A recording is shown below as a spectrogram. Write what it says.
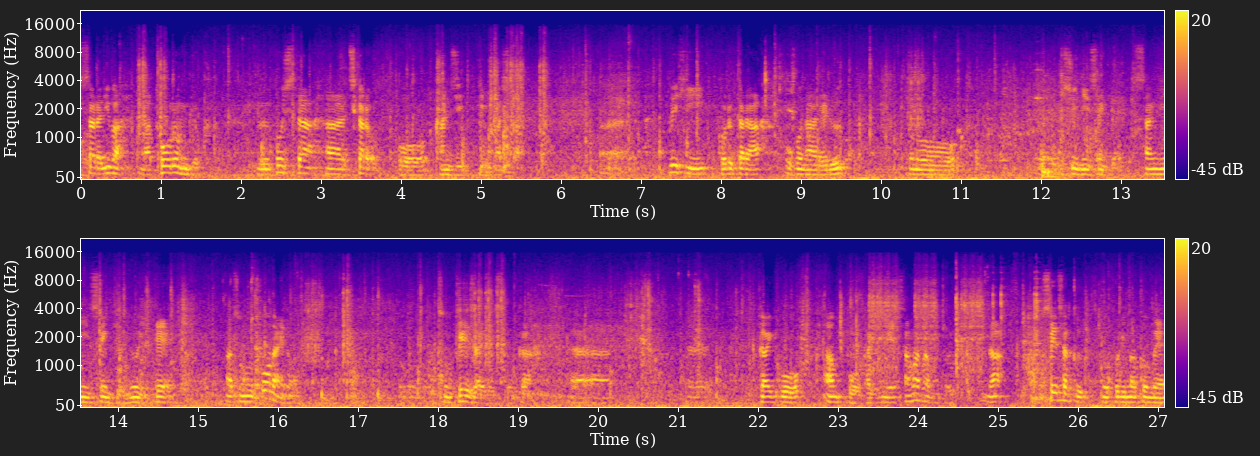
さらには、まあ、討論力こうした力を感じていましたぜひこれから行われるこの衆議院選挙参議院選挙において、まあ、その党内のその経済ですとか外交安保をはじめさまざまな政策の取りまとめ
